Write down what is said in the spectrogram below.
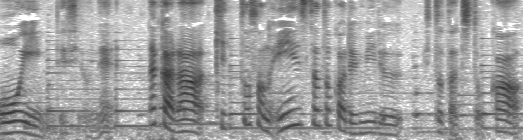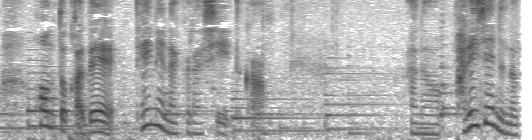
多いんですよね。だからきっとそのインスタとかで見る人たちとか本とかで「丁寧な暮らし」とかあの「パリジェンヌの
